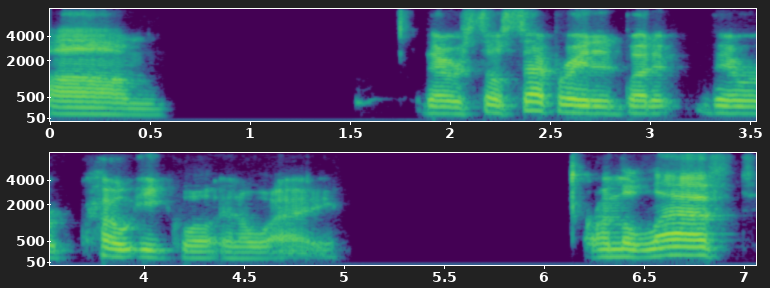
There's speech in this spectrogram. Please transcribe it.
Um, they were still separated, but it, they were co-equal in a way. On the left,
